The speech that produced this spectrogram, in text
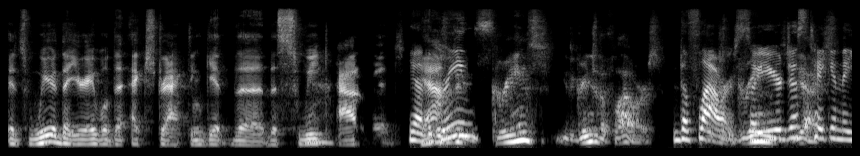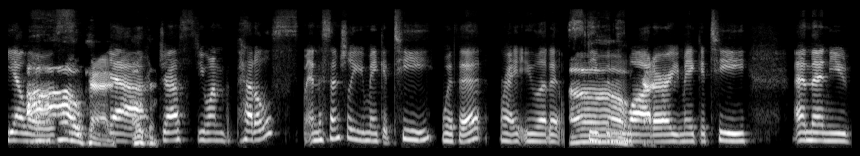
it's weird that you're able to extract and get the the sweet out of it. Yeah, the Because greens- greens, the greens are the flowers. the flowers. so you're greens, just yes. taking the yellows. Ah, okay. Yeah, Okay. just you want the petals, and essentially you make a tea with it, right? You let it steep in Oh, the okay. water, you make a tea, and then you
